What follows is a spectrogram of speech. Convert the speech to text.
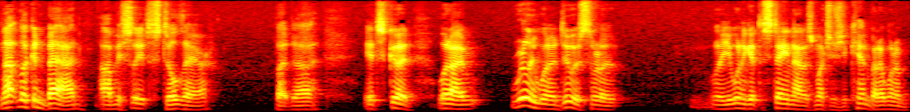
Not looking bad. Obviously, it's still there, but uh, it's good. What I really want to do is sort of, well, you want to get the stain out as much as you can, but I want to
